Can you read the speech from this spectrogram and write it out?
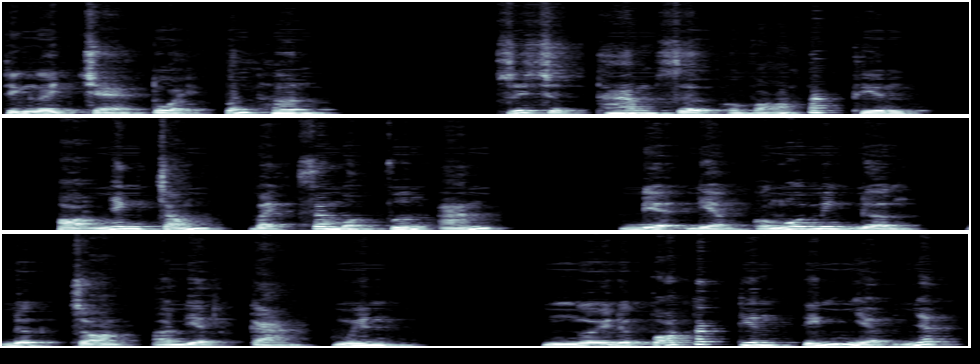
thì người trẻ tuổi vẫn hơn dưới sự tham dự của võ tắc thiên họ nhanh chóng vạch ra một phương án địa điểm của ngôi minh đường được chọn ở điện cảng nguyên người được võ tắc thiên tín nhiệm nhất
